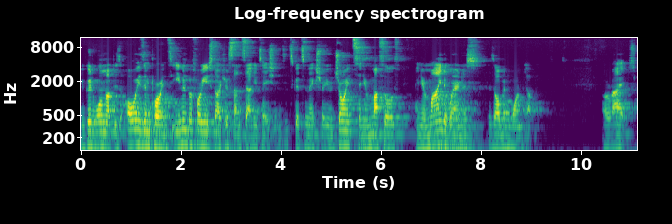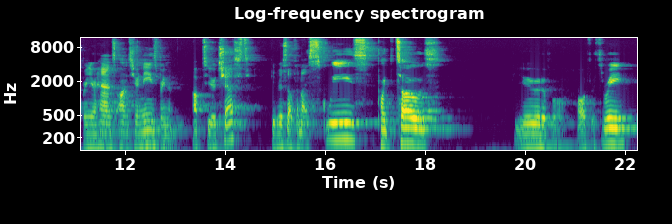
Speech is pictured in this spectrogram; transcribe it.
A good warm up is always important, even before you start your sun salutations. It's good to make sure your joints and your muscles and your mind awareness has all been warmed up. All right, bring your hands onto your knees, bring them up to your chest. Give yourself a nice squeeze, point the toes. Beautiful. Hold for three,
